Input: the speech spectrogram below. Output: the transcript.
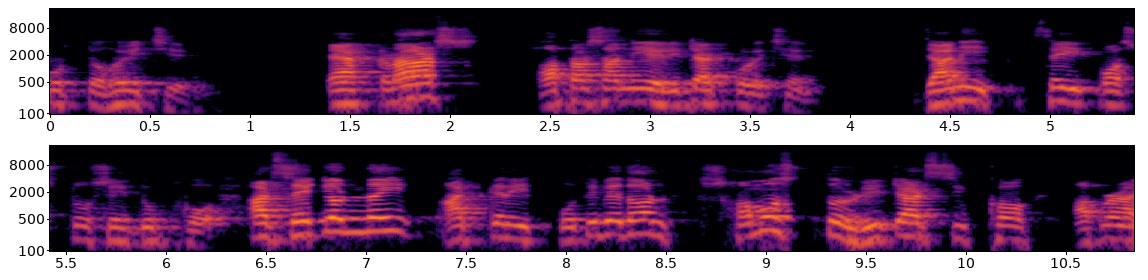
করতে হয়েছে। এক রাস হতাশা নিয়ে রিটায়ার করেছেন। জানি সেই কষ্ট, সেই দুঃখ। আর সেই জন্যই আজকের এই প্রতিবেদন সমস্ত রিটায়ার্ড শিক্ষক আপনারা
